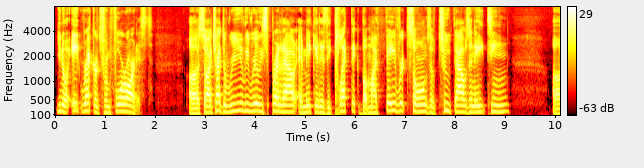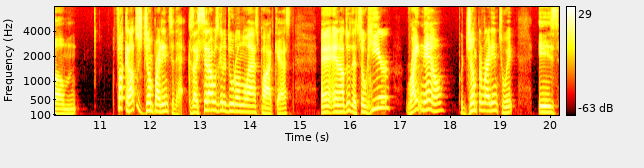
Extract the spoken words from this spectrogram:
you know eight records from four artists. Uh, so I tried to really, really spread it out and make it as eclectic. But my favorite songs of 2018, um, fuck it, I'll just jump right into that because I said I was going to do it on the last podcast, and, and I'll do that. So here, right now, we're jumping right into it. Is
